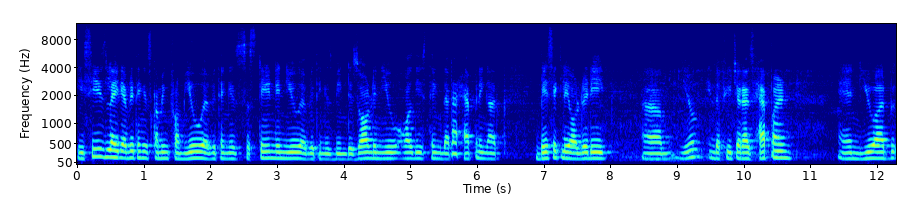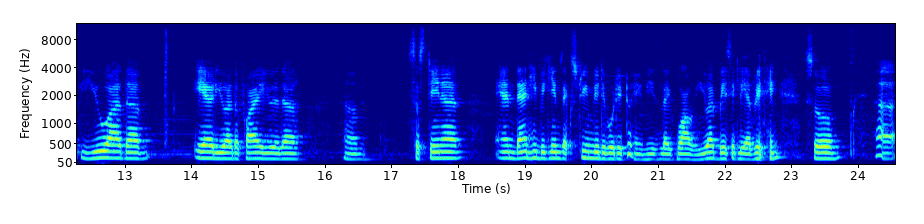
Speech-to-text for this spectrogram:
he sees like everything is coming from you everything is sustained in you everything is being dissolved in you. All these things that are happening are basically already um, you know in the future has happened. And you are you are the air you are the fire you are the um, sustainer. And then he becomes extremely devoted to him. He's like wow you are basically everything. So uh,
